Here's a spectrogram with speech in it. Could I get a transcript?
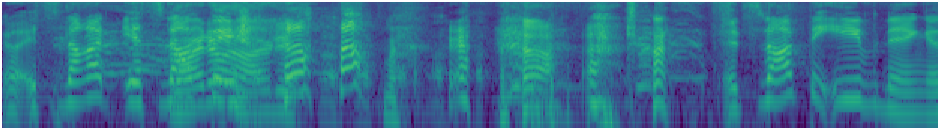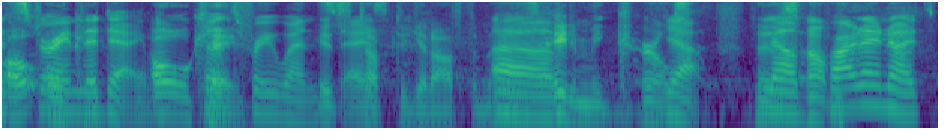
Uh, It's not. It's No, not know. the. it's not the evening. It's Oh, during okay. the day. Oh, okay. So it's free Wednesdays. It's tough to get off the middle of the day to Um, meet girls. Yeah. There's No. Friday nights.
